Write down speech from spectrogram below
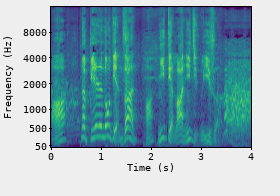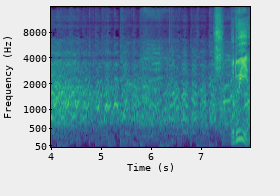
啊，那别人都点赞啊，你点蜡，你几个意思？”不对呀，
